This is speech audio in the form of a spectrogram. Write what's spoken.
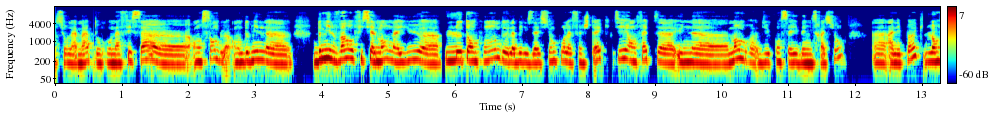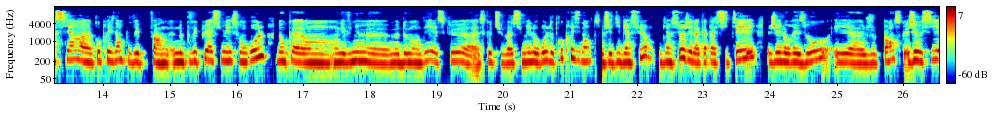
sur la map. Donc on a fait ça euh, ensemble en 2000, 2020 euh, officiellement. On a eu euh, le tampon de labellisation pour la French Tech. C'était en fait une membre du conseil d'administration à l'époque. L'ancien euh, coprésident pouvait, enfin, ne pouvait plus assumer son rôle, donc euh, on, on, est venu me, me demander est-ce que est-ce que tu veux assumer le rôle de coprésidente? J'ai dit bien sûr, bien sûr, j'ai la capacité, j'ai le réseau et je pense que j'ai aussi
